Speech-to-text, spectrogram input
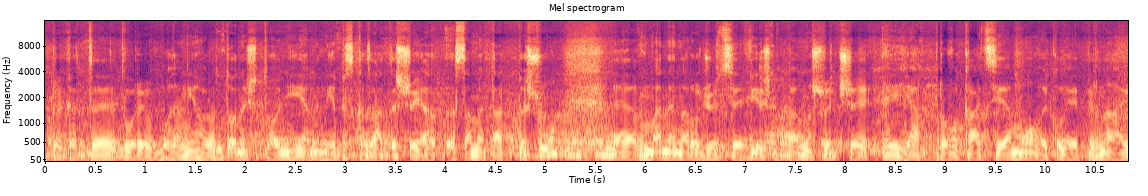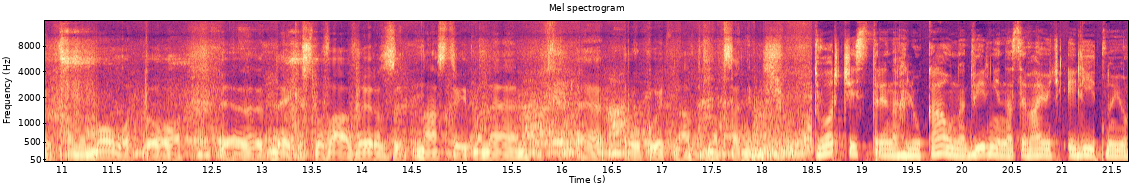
наприклад, е, творив Богдан Ігор Антонович, то ні, я не міг би сказати, що я саме так пишу. Е, В мене народжується вірш, напевно, швидше як провокація мови. Коли я пірнаю саму мову, то е, деякі слова, вирази, настрій мене провокують на написання віршів. Творчість Стринаглюка у надвірні називають елітною.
